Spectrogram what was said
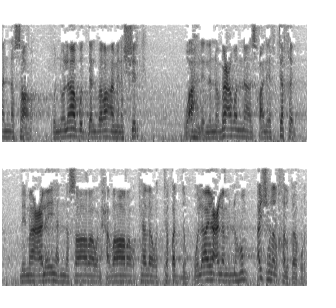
النصارى وأنه لا بد البراءة من الشرك وأهله لأنه بعض الناس قال يفتخر بما عليه النصارى والحضارة وكذا والتقدم. ولا يعلم أنهم أجهل الخلق يقول.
